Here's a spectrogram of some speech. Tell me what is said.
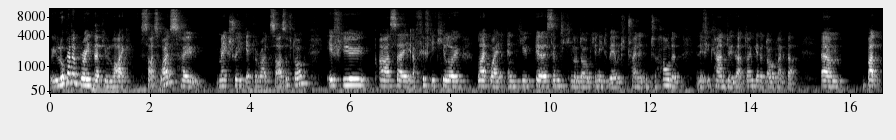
you look at a breed that you like size wise. So make sure you get the right size of dog. If you are say a 50 kilo lightweight and you get a 70 kilo dog, you need to be able to train it and to hold it. And if you can't do that, don't get a dog like that. Um, but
